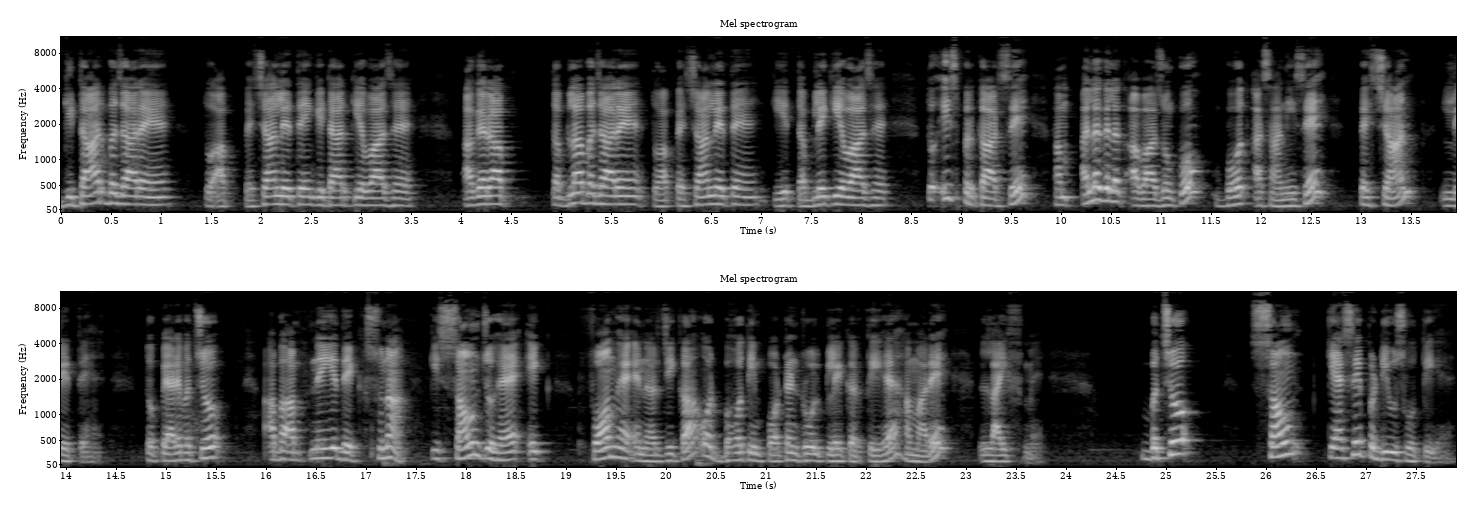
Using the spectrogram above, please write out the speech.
गिटार बजा रहे हैं तो आप पहचान लेते हैं गिटार की आवाज़ है। अगर आप तबला बजा रहे हैं तो आप पहचान लेते हैं कि ये तबले की आवाज़ है। तो इस प्रकार से हम अलग अलग आवाजों को बहुत आसानी से पहचान लेते हैं। तो प्यारे बच्चों, अब आपने ये देख, सुना कि साउंड जो है, एक फॉर्म है एनर्जी का और बहुत इंपॉर्टेंट रोल प्ले करती है हमारे लाइफ में। बच्चों साउंड कैसे प्रोड्यूस होती है?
